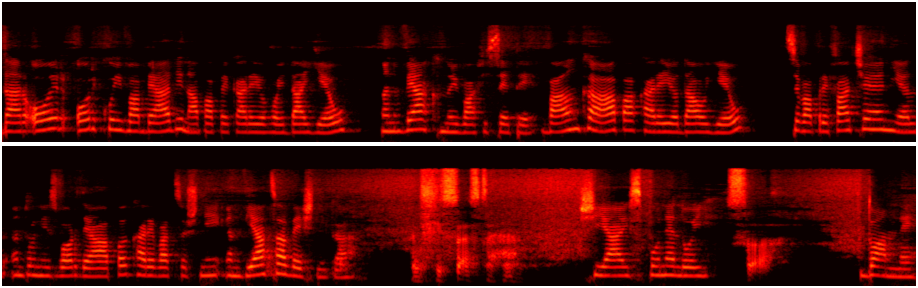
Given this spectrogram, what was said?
dar ori, oricui va bea din apa pe care o voi da eu, în veac nu-i va fi sete, ba încă apa care i-o dau eu, se va preface în el într-un izvor de apă care va țâșni în viața veșnică. And she says to him, Și ea îi spune lui, Sir, Doamne,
